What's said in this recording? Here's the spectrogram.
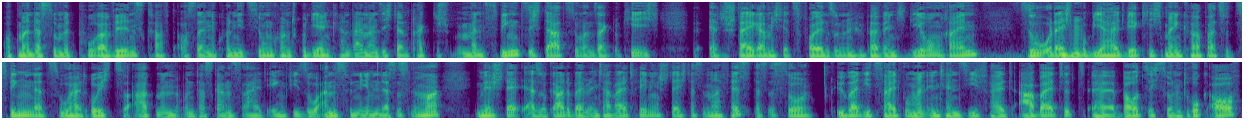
ob man das so mit purer Willenskraft auch seine Kondition kontrollieren kann, weil man sich dann praktisch, man zwingt sich dazu, man sagt, okay, ich äh, steigere mich jetzt voll in so eine Hyperventilierung rein. So, oder ich Mhm. probiere halt wirklich meinen Körper zu zwingen dazu, halt ruhig zu atmen und das Ganze halt irgendwie so anzunehmen. Das ist immer, mir stellt, also gerade beim Intervalltraining stelle ich das immer fest, das ist so über die Zeit, wo man intensiv halt arbeitet, äh, baut sich so ein Druck auf,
